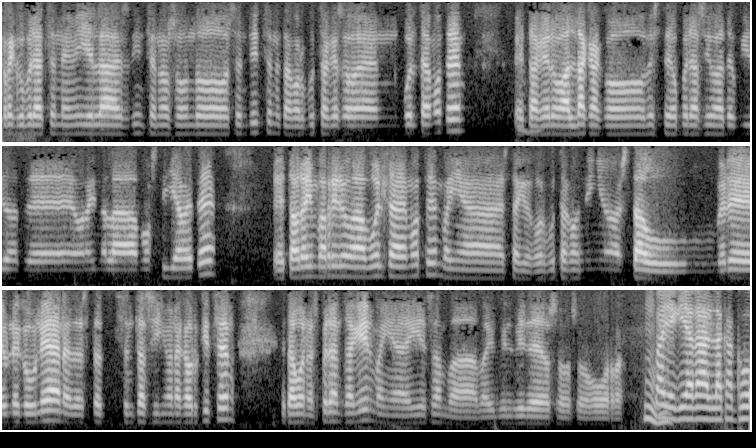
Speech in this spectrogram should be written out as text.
errekuperatzen emiela ez dintzen oso ondo sentitzen, eta gorputzak ezoen buelta emoten, eta gero aldakako beste operazio bat eukidot e, orain dela bostila bete, eta orain barriroa buelta emoten, baina ez da, gorputzak ondino ez da bere uneko unean, edo ez da zentzazioanak aurkitzen, eta bueno, esperantzakin, baina egia esan, ba, bai bilbide oso oso gogorra. Bai, egia da aldakako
